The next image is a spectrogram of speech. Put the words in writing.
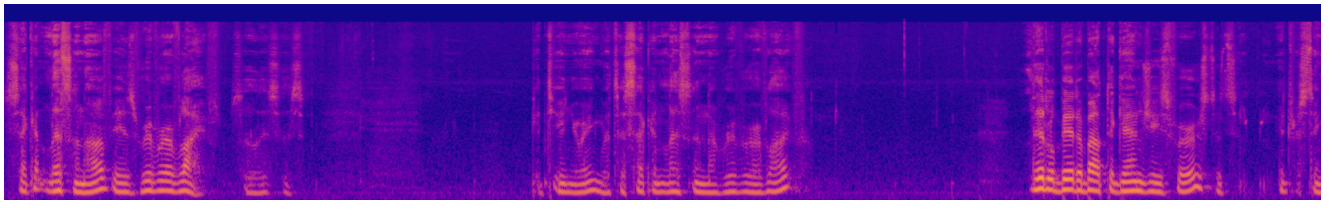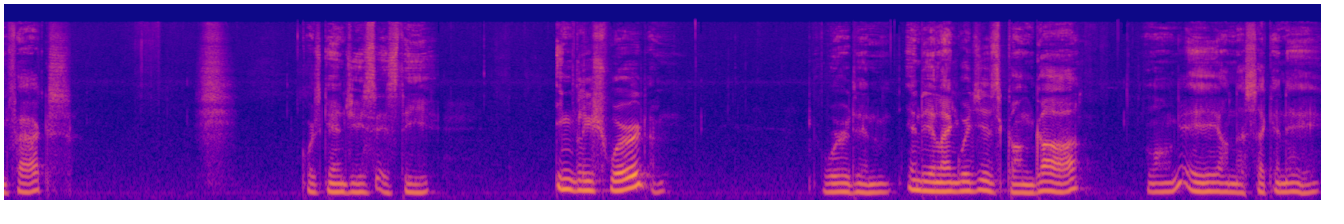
second lesson of, is River of Life. So this is continuing with the second lesson of River of Life. Little bit about the Ganges first. It's interesting facts. Of course, Ganges is the English word. The word in Indian language is Ganga, long A on the second A.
